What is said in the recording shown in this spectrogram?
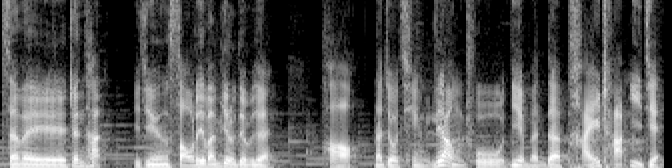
三位侦探已经扫雷完毕了，对不对？好，那就请亮出你们的排查意见。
